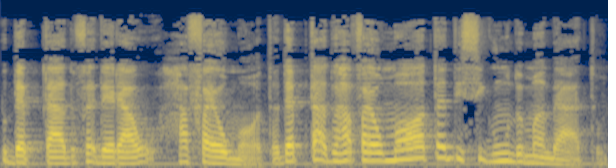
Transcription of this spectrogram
o deputado federal Rafael Mota. Deputado Rafael Mota, de segundo mandato.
